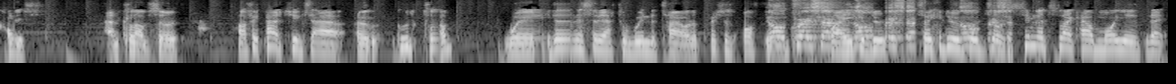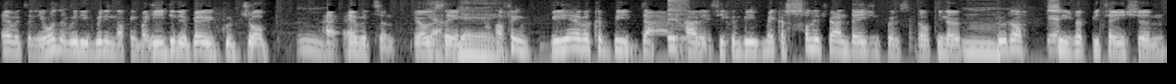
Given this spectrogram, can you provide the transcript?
accomplish at club. So I think Patrick's at a good club where he doesn't necessarily have to win the title. The pressure's off him. No pressure, but he no can do, pressure, So he can do a no good pressure. job. Similar to like how Moyes did at Everton. He wasn't really winning nothing, but he did a very good job at Everton. You know what Mm. Yeah, I'm saying? yeah, yeah, yeah. I think Vieira could be that Palace. He can be make a solid foundation for himself. You know, Mm. build up Yeah. his reputation.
